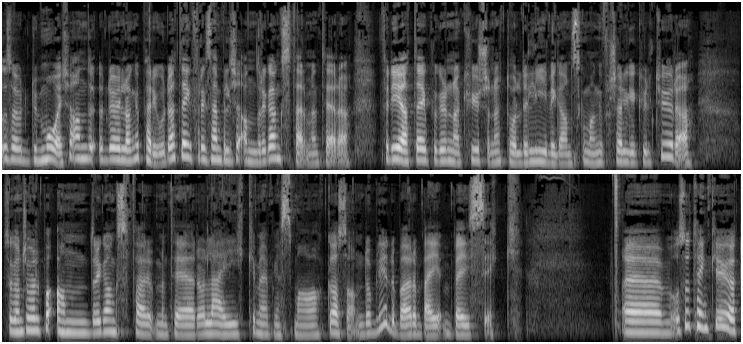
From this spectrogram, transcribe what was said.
altså, du må ikke andre, Det er lange perioder at jeg f.eks. ikke andregangsfermenterer. Fordi at jeg pga. kurs er nødt til å holde liv i ganske mange forskjellige kulturer. Så kan du holde på andregangsfermentere og leke med smaker og sånn. Da blir det bare basic. Uh, og så tenker jeg at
